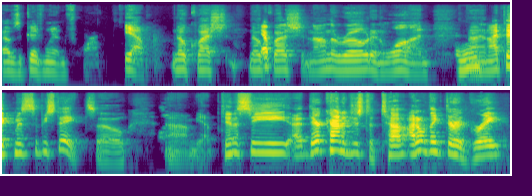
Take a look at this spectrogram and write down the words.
that was a good win for them. Yeah, no question, no yep. question. On the road and won, mm-hmm. and I picked Mississippi State. So, um, yeah, Tennessee. Uh, they're kind of just a tough. I don't think they're a great.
